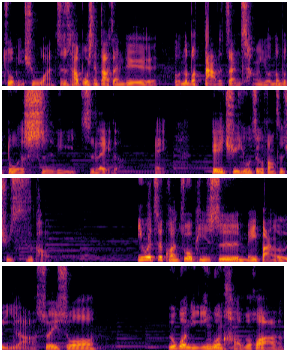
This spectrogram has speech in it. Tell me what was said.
作品去玩，只是它不会像大战略有那么大的战场，有那么多的势力之类的。哎可以去用这个方式去思考，因为这款作品是美版而已啦，所以说，如果你英文好的话，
